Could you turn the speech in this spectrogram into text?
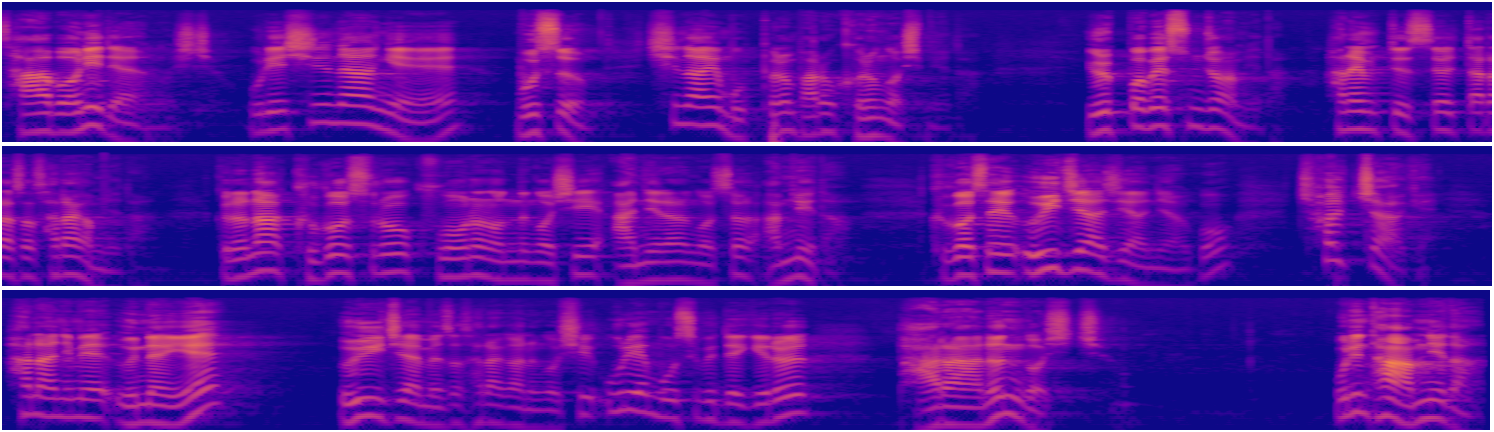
4번이 되어야 하는 것이죠. 우리의 신앙의 모습, 신앙의 목표는 바로 그런 것입니다. 율법에 순종합니다. 하나님 뜻을 따라서 살아갑니다. 그러나 그것으로 구원을 얻는 것이 아니라는 것을 압니다. 그것에 의지하지 아니하고 철저하게 하나님의 은혜에 의지하면서 살아가는 것이 우리의 모습이 되기를 바라는 것이죠. 우린 다 압니다.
